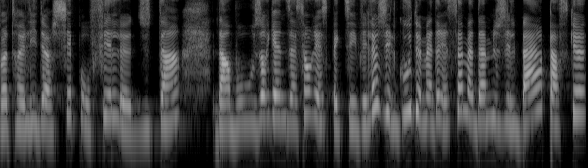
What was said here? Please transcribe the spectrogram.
votre leadership au fil du temps dans vos organisations respectives? Et là, j'ai le goût de m'adresser à Madame Gilbert parce que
